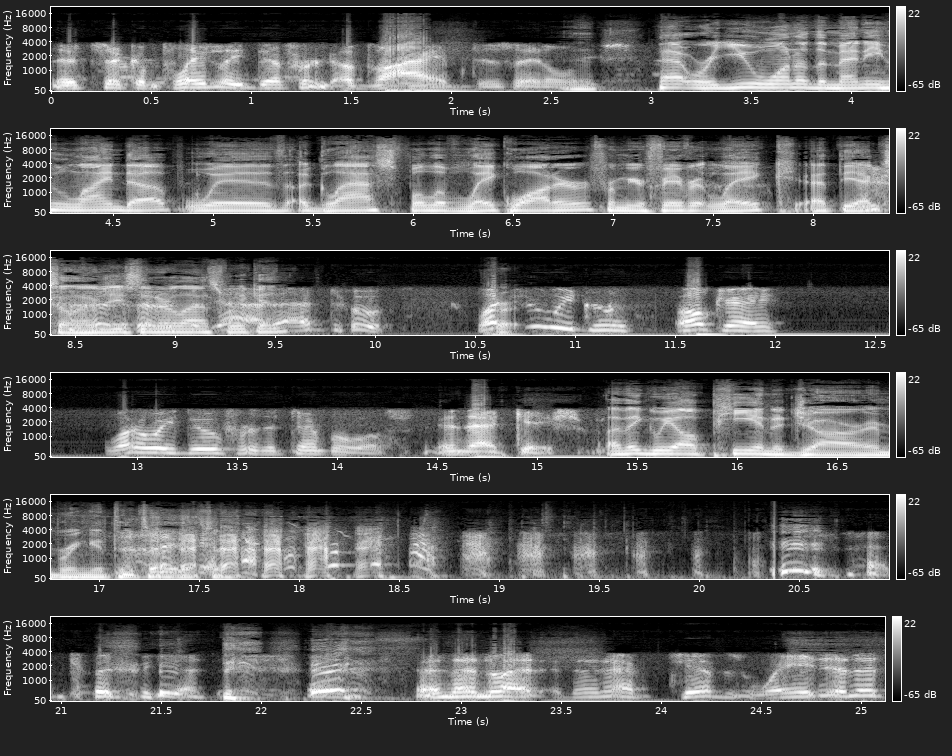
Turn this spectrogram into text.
It's a completely different vibe, to say the least. Pat, were you one of the many who lined up with a glass full of lake water from your favorite lake at the Xcel Energy Center last yeah, weekend? That too. What do we do? Okay, what do we do for the Timberwolves in that case? I think we all pee in a jar and bring it to Toyota. that could be it. And then let then have Thibs wade in it.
